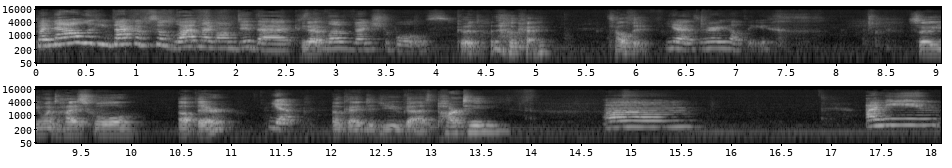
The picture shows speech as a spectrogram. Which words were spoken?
But now looking back, I'm so glad my mom did that because I love vegetables. Good. Okay. It's healthy. Yeah, it's very healthy. So you went to high school up there. Yep. Okay. Did you guys party? Um. I mean,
